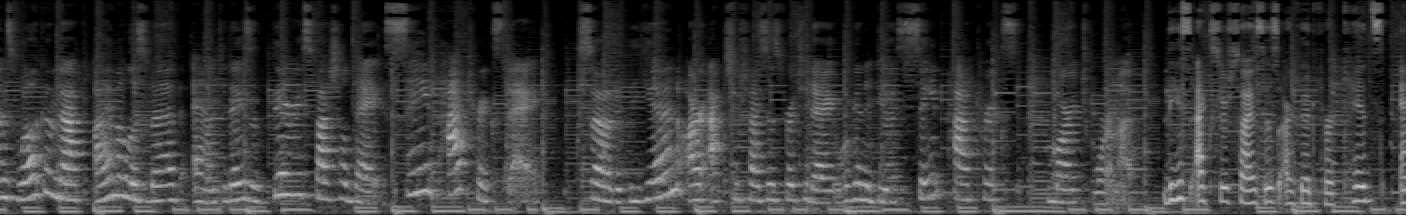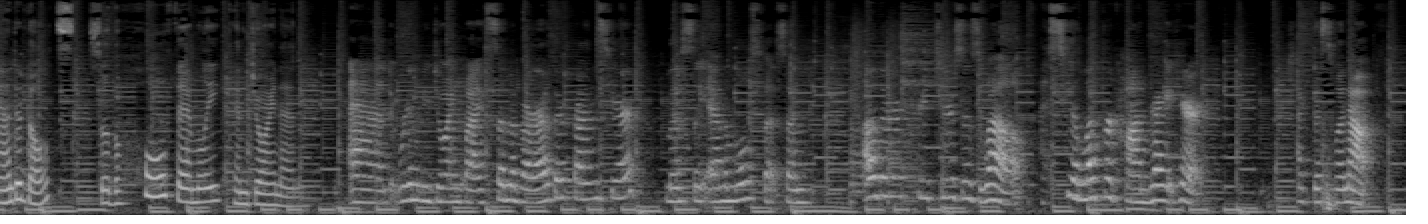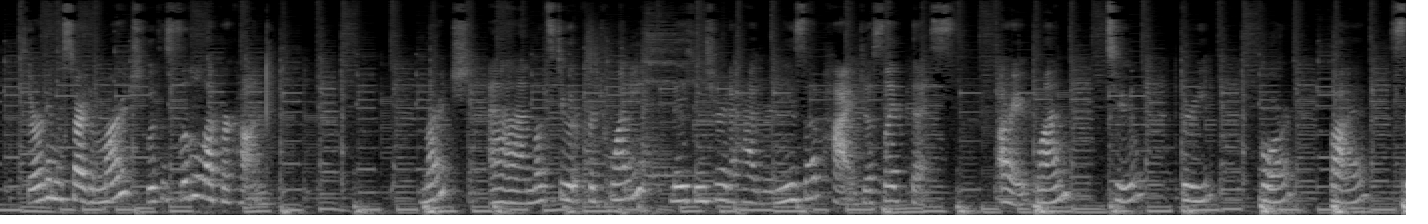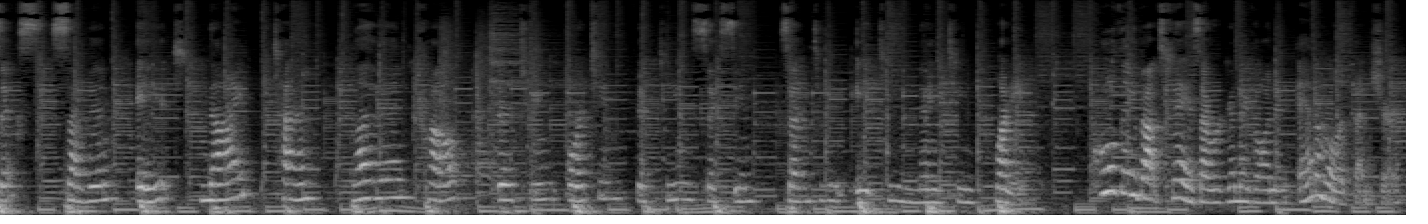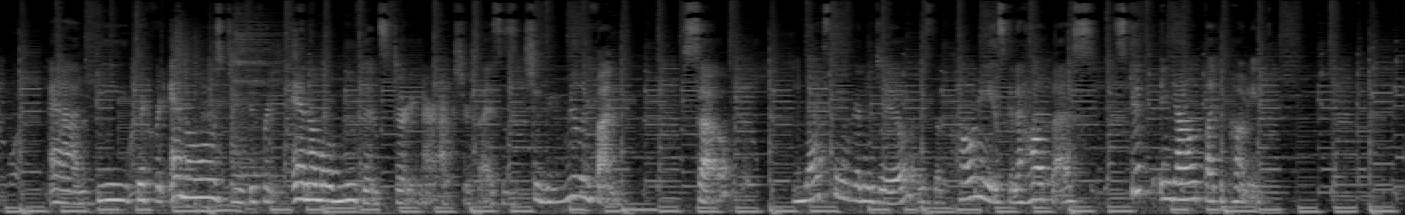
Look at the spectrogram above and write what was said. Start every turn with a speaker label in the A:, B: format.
A: friends, welcome back. I'm Elizabeth and today's a very special day, St. Patrick's Day. So to begin our exercises for today, we're gonna do a St. Patrick's March warm-up. These exercises are good for kids and adults, so the whole family can join in. And we're gonna be joined by some of our other friends here, mostly animals, but some other creatures as well. I see a leprechaun right here. Check this one out. So we're gonna start a march with this little leprechaun. March, and let's do it for 20, making sure to have your knees up high, just like this. All right, one, two, three, four, five, six, seven, eight, nine, 10, 11, 12, 13, 14, 15, 16, 17, 18, 19, 20. Cool thing about today is that we're gonna go on an animal adventure and be different animals, do different animal movements during our exercises. It should be really fun. So, next thing we're gonna do is the pony is gonna help us skip and gallop like a pony.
